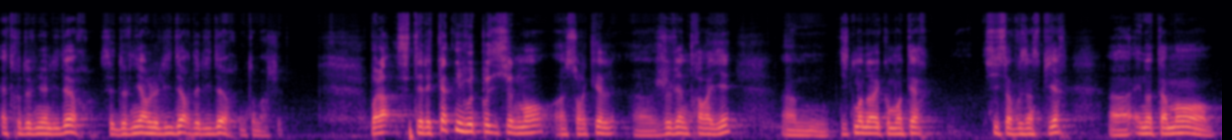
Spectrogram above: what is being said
être devenu un leader, c'est devenir le leader des leaders de ton marché. Voilà, c'était les quatre niveaux de positionnement euh, sur lesquels euh, je viens de travailler. Euh, Dites-moi dans les commentaires si ça vous inspire, euh, et notamment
